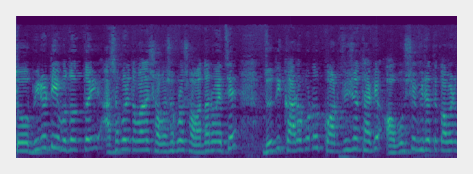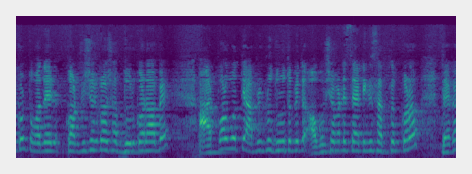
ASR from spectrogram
তো ভিডিওটি এ আশা করি তোমাদের সমস্যাগুলো সমাধান হয়েছে। যদি কারও কোনো কনফিউশন থাকে, অবশ্যই ভিডিওতে কমেন্ট করো, তোমাদের কনফিউশনগুলো সব দূর করা হবে। আর পরবর্তী আপডেটগুলো দ্রুত পেতে অবশ্যই আমাদের চ্যানেলটিকে সাবস্ক্রাইব করো। দেখা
